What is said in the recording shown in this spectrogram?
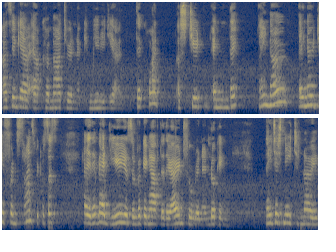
I think our, our kaumātua in the community, are, they're quite astute and they, they know, they know different signs because hey, they've had years of looking after their own children and looking, they just need to know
